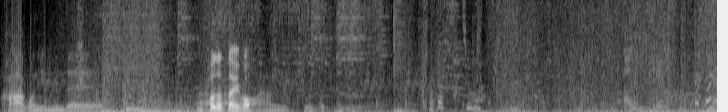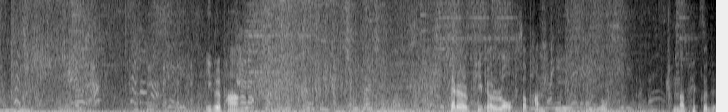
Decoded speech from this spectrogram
가곤 있는데 터졌다 이거 아, 형이. 딱 좋아. 아군 이. 이글 방. 캐럴 피 별로 없어 반피 정도? 존나 팼거든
